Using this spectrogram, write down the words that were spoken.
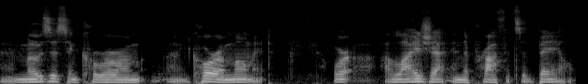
uh, Moses and Korah, and Korah moment, or Elijah and the prophets of Baal.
